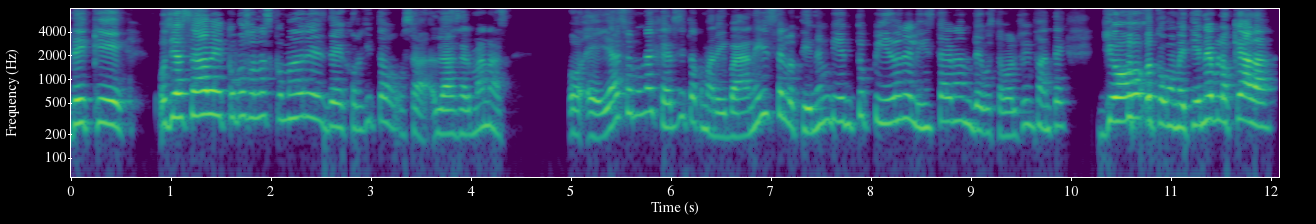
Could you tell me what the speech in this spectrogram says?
de que, pues ya sabe cómo son las comadres de Jorgito, o sea, las hermanas. ellas son un ejército, comadre, y van y se lo tienen bien tupido en el Instagram de Gustavo Alfa Infante. Yo, como me tiene bloqueada,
